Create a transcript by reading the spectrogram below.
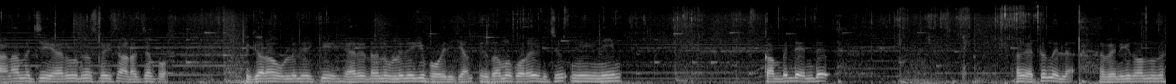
ചാണാൻ വെച്ച് എയർ വിടുന്ന സ്പേസ് അടച്ചപ്പോൾ മിക്കവാറും ഉള്ളിലേക്ക് എയർ കിട്ടുന്ന ഉള്ളിലേക്ക് പോയിരിക്കാം. ഇതിപ്പോൾ നമ്മൾ കുറേ ഇടിച്ചു. ഇനി ഇനിയും കമ്പിന്റെ എന്റെ അങ്ങ് എത്തുന്നില്ല. അപ്പോൾ എനിക്ക് തോന്നുന്നത്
